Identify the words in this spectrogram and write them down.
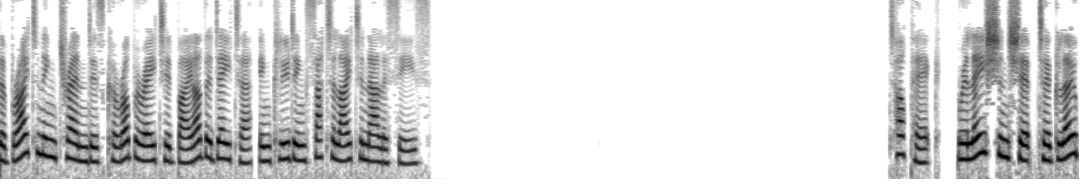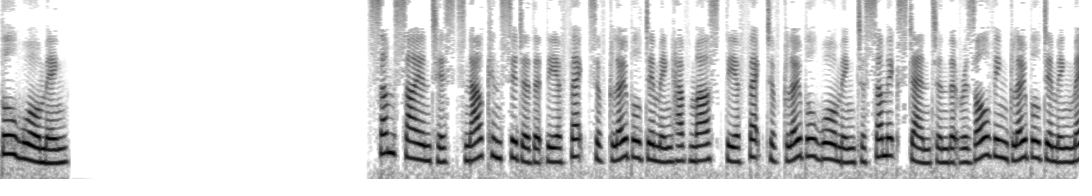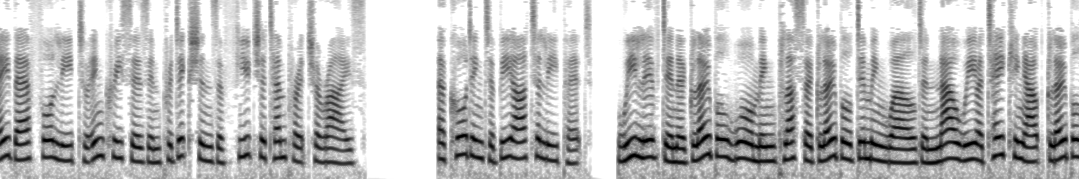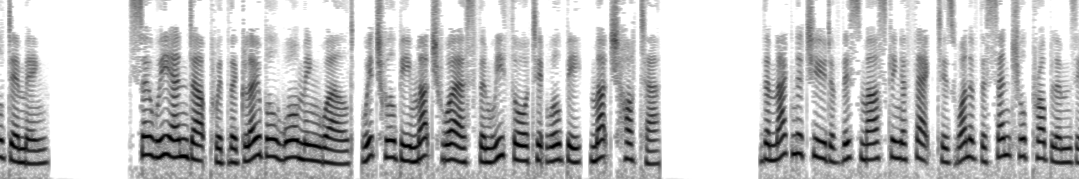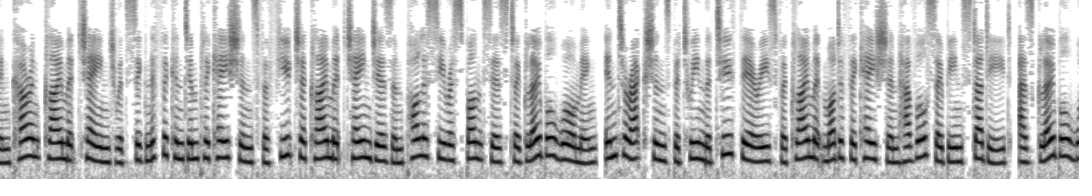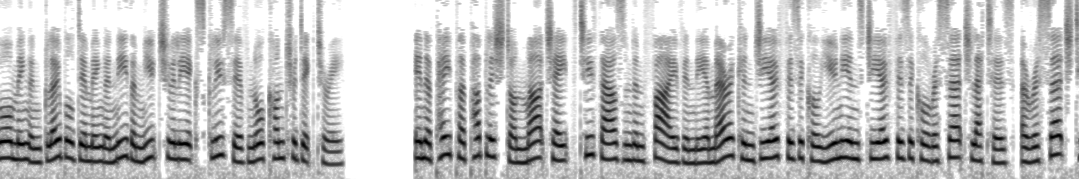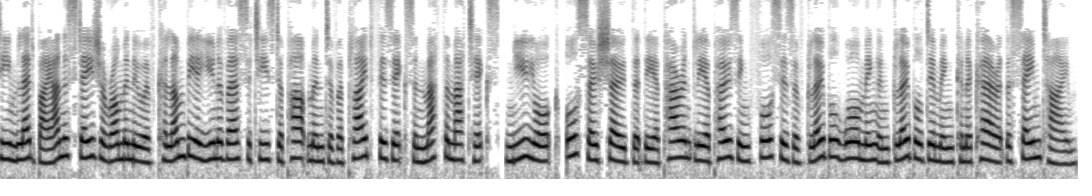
The brightening trend is corroborated by other data, including satellite analyses. Relationship to global warming Some scientists now consider that the effects of global dimming have masked the effect of global warming to some extent and that resolving global dimming may therefore lead to increases in predictions of future temperature rise. According to Beate Liepert, "...we lived in a global warming plus a global dimming world and now we are taking out global dimming." So we end up with the global warming world, which will be much worse than we thought it will be, much hotter. The magnitude of this masking effect is one of the central problems in current climate change with significant implications for future climate changes and policy responses to global warming. Interactions between the two theories for climate modification have also been studied, as global warming and global dimming are neither mutually exclusive nor contradictory. In a paper published on March 8, 2005 in the American Geophysical Union's Geophysical Research Letters, a research team led by Anastasia Romanou of Columbia University's Department of Applied Physics and Mathematics, New York, also showed that the apparently opposing forces of global warming and global dimming can occur at the same time.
